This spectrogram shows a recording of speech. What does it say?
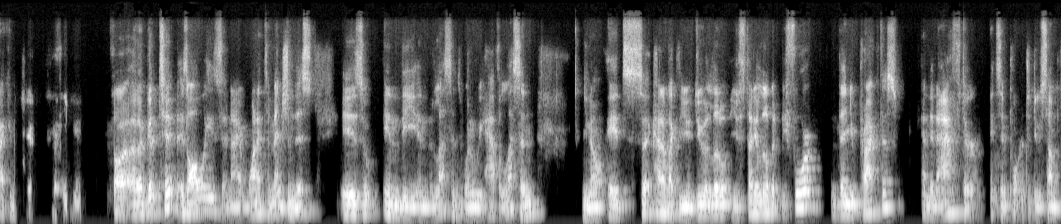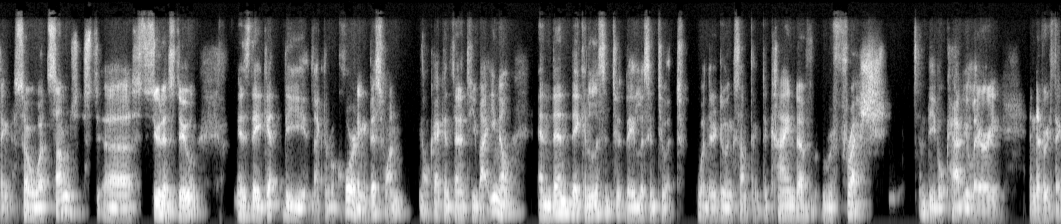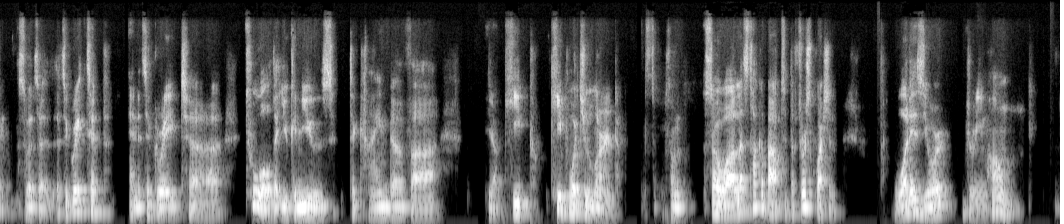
I can. So a good tip is always, and I wanted to mention this, is in the in the lessons when we have a lesson, you know, it's uh, kind of like you do a little, you study a little bit before, then you practice, and then after, it's important to do something. So what some uh, students do is they get the like the recording, this one. Okay, I can send it to you by email, and then they can listen to they listen to it when they're doing something to kind of refresh the vocabulary and everything. So it's a it's a great tip and it's a great uh, tool that you can use to kind of uh, you know keep keep what you learned. So so uh, let's talk about the first question. What is your dream home?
